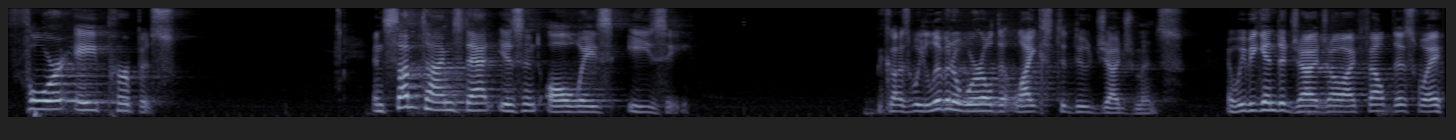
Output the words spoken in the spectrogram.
for a purpose. And sometimes that isn't always easy because we live in a world that likes to do judgments. And we begin to judge, oh, I felt this way,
